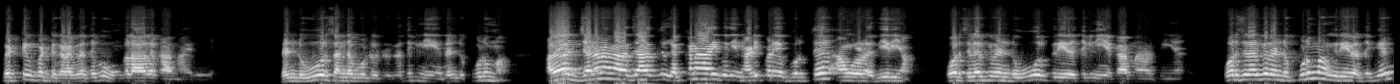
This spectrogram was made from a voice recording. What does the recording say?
வெட்டிப்பட்டு கிடக்கிறதுக்கு உங்களால காரணம் ஆயிருவீங்க ரெண்டு ஊர் சண்டை போட்டுட்டு இருக்கிறதுக்கு நீங்க ரெண்டு குடும்பம். அதாவது ஜனநாயகத்துக்கு லக்கணாதிபதியின் அடிப்படையை பொறுத்து அவங்களோட வீரியம். ஒரு சிலருக்கு ரெண்டு ஊர் பிரியறதுக்கு நீங்க காரணமா இருப்பீங்க. ஒரு சிலருக்கு ரெண்டு குடும்பம் பிரியறதுக்கு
